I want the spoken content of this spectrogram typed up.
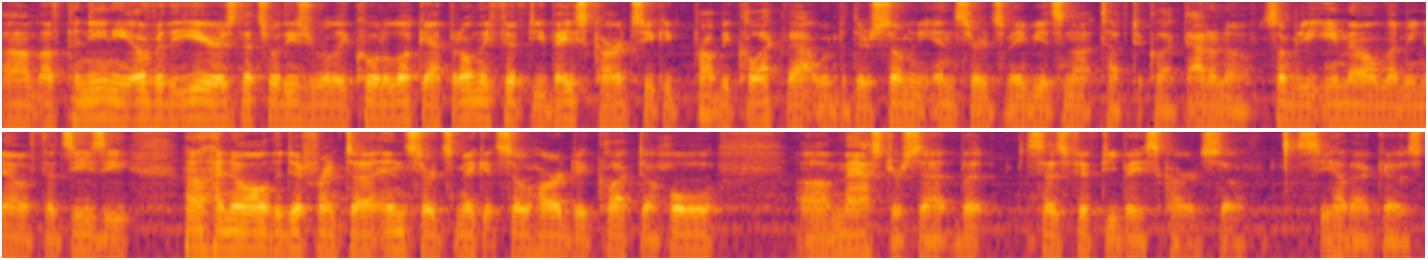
um, of Panini over the years. That's where these are really cool to look at, but only 50 base cards, so you could probably collect that one. But there's so many inserts, maybe it's not tough to collect. I don't know. Somebody email and let me know if that's easy. Uh, I know all the different uh, inserts make it so hard to collect a whole uh, master set, but says 50 base cards, so see how that goes.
